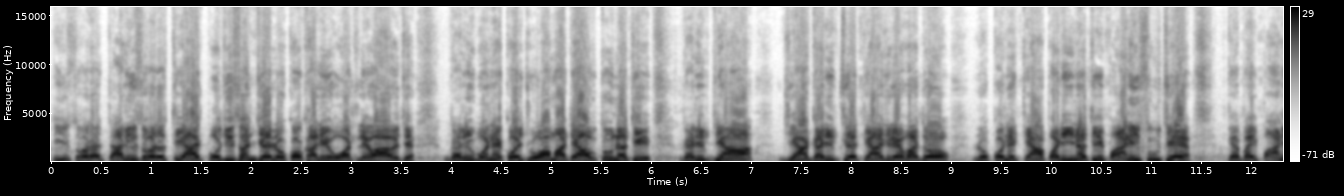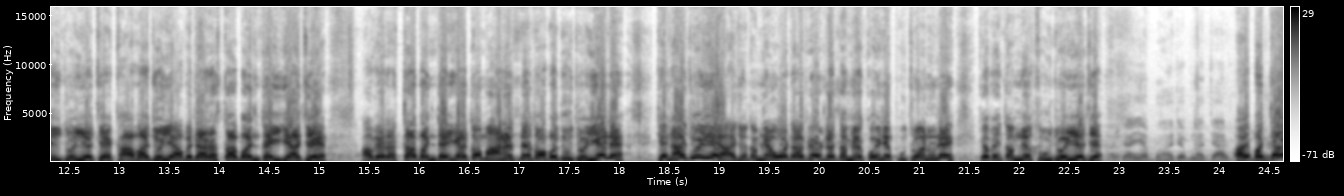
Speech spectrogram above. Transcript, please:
ત્રીસ વર્ષ ચાલીસ વર્ષથી આ જ પોઝિશન છે લોકો ખાલી વોટ લેવા આવે છે. ગરીબોને કોઈ જોવા માટે આવતું નથી. ગરીબ જ્યાં જ્યાં ગરીબ છે ત્યાં જ રહેવા દો. લોકોને ક્યાં પડી નથી? પાણી શું છે? કે ભાઈ પાણી જોઈએ છે ખાવા જોઈએ આ બધા રસ્તા બંધ થઈ ગયા છે. હવે રસ્તા બંધ થઈ ગયા તો માણસને તો બધું જોઈએ ને કે ના જોઈએ? આજે તમને વોટ આપ્યો એટલે તમે કોઈને પૂછવાનું નહીં કે ભાઈ તમને શું જોઈએ છે. બધા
